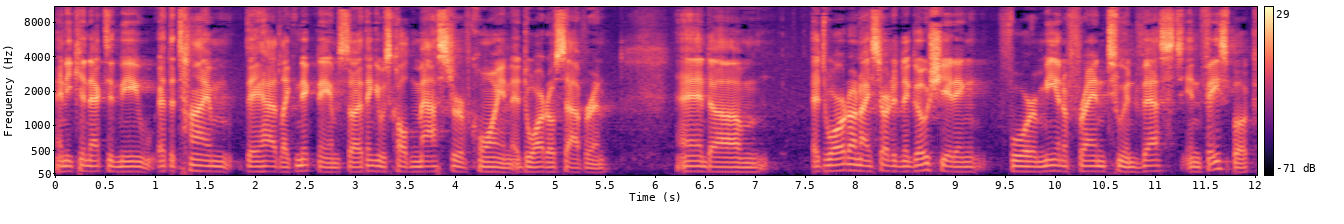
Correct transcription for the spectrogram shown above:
and he connected me. At the time, they had like nicknames, so I think it was called Master of Coin, Eduardo Saverin, and um, Eduardo and I started negotiating for me and a friend to invest in Facebook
